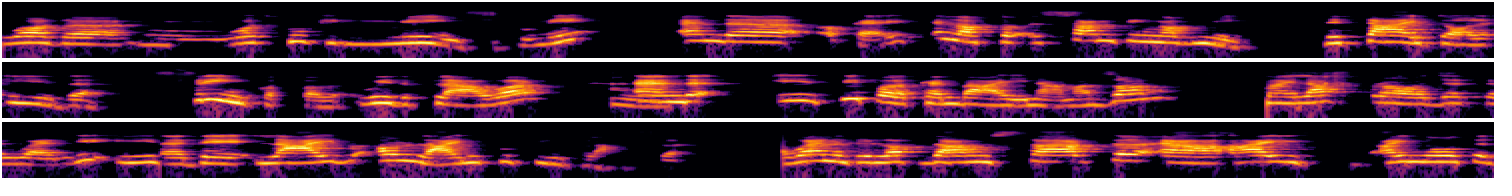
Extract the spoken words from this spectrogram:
what uh, mm, what cooking means to me, and uh, okay, a lot of something of me. The title is Sprinkle with Flour love and if people can buy in Amazon. My last project, Wendy, is the live online cooking class. When the lockdown started, uh, I I noted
